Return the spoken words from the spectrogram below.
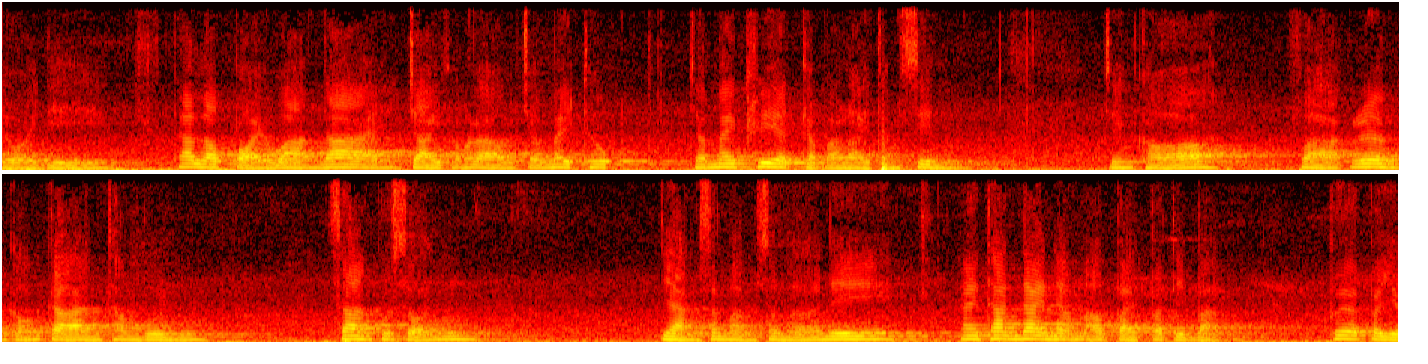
โดยดี ถ้าเราปล่อยวางได้ใจของเราจะไม่ทุกข์จะไม่เครียดกับอะไรทั้งสิ้น จึงขอ ฝากเรื่องของการทำบุญสร้างกุศล อย่างสม่ำเสมอนี้ ให้ท่านได้นำเอาไปปฏิบัติ เพื่อประโย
